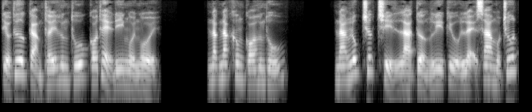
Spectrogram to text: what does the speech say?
tiểu thư cảm thấy hứng thú có thể đi ngồi ngồi. Nặc nặc không có hứng thú. Nàng lúc trước chỉ là tưởng ly cựu lệ xa một chút,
